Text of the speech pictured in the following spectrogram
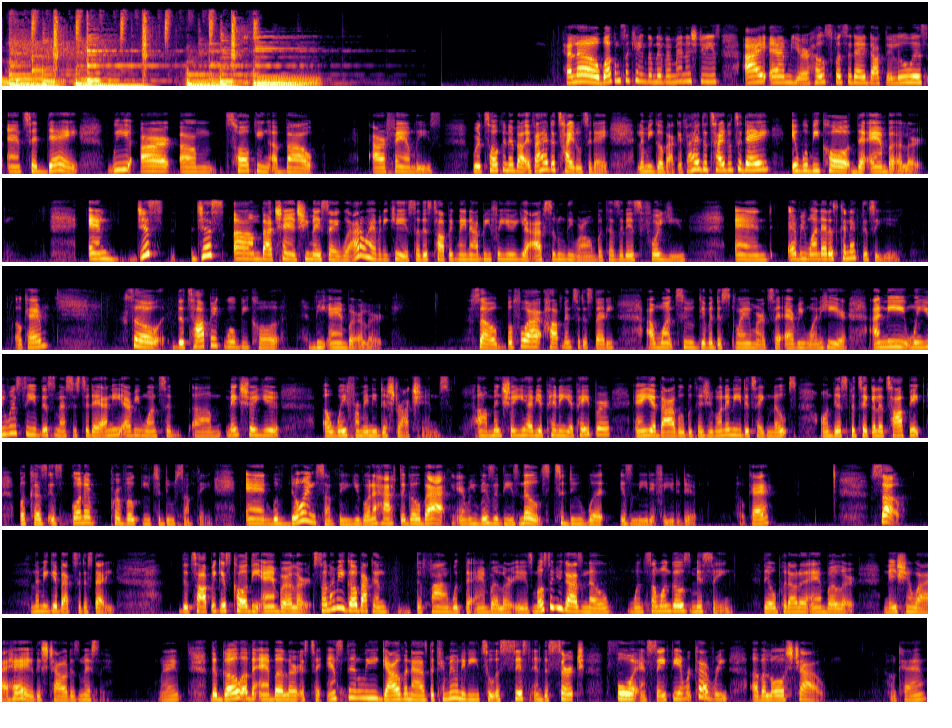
Hello, welcome to Kingdom Living Ministries. I am your host for today, Dr. Lewis, and today we are um, talking about our families. We're talking about, if I had the title today, let me go back. If I had the title today, it would be called The Amber Alert. And just just um, by chance, you may say, Well, I don't have any kids, so this topic may not be for you. You're absolutely wrong because it is for you and everyone that is connected to you. Okay? So the topic will be called the Amber Alert. So, before I hop into the study, I want to give a disclaimer to everyone here. I need, when you receive this message today, I need everyone to um, make sure you're away from any distractions. Um, make sure you have your pen and your paper and your Bible because you're going to need to take notes on this particular topic because it's going to provoke you to do something. And with doing something, you're going to have to go back and revisit these notes to do what is needed for you to do. Okay? So, let me get back to the study. The topic is called the Amber Alert. So, let me go back and define what the Amber Alert is. Most of you guys know when someone goes missing, they'll put out an Amber Alert nationwide. Hey, this child is missing. Right? The goal of the Amber Alert is to instantly galvanize the community to assist in the search for and safety and recovery of a lost child. Okay?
